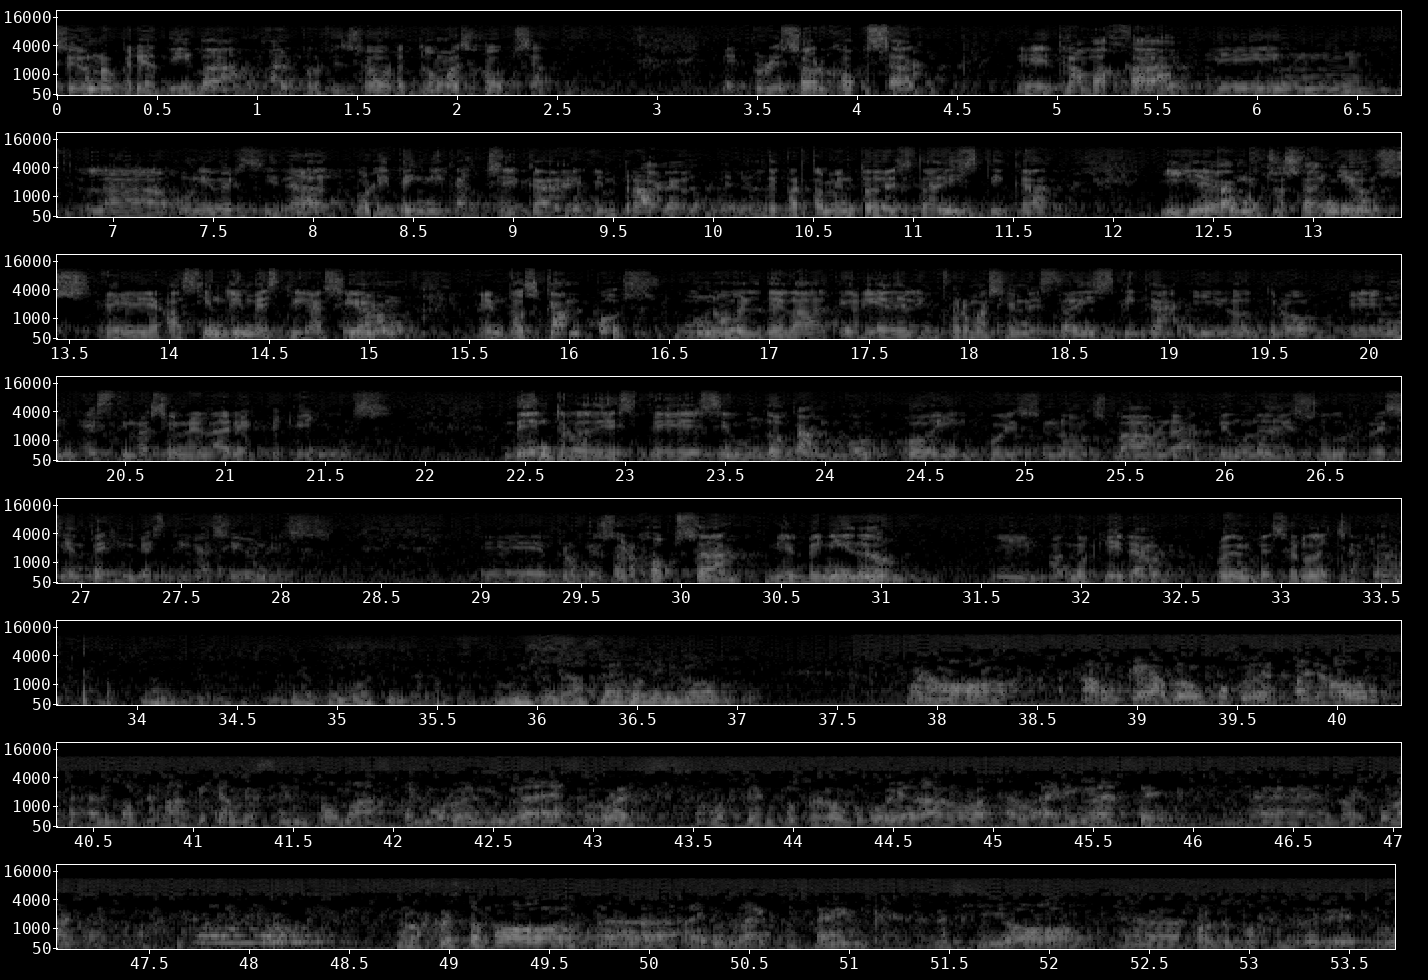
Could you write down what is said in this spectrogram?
Investigación Operativa al profesor Thomas Hopsa. El profesor Hopsa eh, trabaja en la Universidad Politécnica Checa en Praga, en el Departamento de Estadística, y lleva muchos años eh, haciendo investigación en dos campos, uno el de la teoría de la información estadística y el otro en estimación en áreas pequeñas. Dentro de este segundo campo, hoy pues, nos va a hablar de una de sus recientes investigaciones. Eh, profesor Hopsa, bienvenido y cuando quiera puede empezar la charla. Muchas gracias, Domingo. Bueno, aunque hablo un poco de español, en matemática me siento más cómodo en inglés, pues lo siento, pero voy a dar la charla en inglés, eh, no hay problema con eso. First of all, uh, I would like to thank the CEO uh, for the possibility to,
